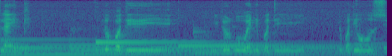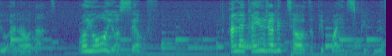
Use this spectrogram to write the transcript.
like nobody don't anybody, nobody owes you, and all that. But you owe yourself. And like I usually tell the people I speak with,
